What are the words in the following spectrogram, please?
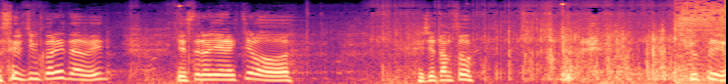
musím tím korytem, viď? Mně se do něj nechtělo. Že tam jsou... Šutry,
